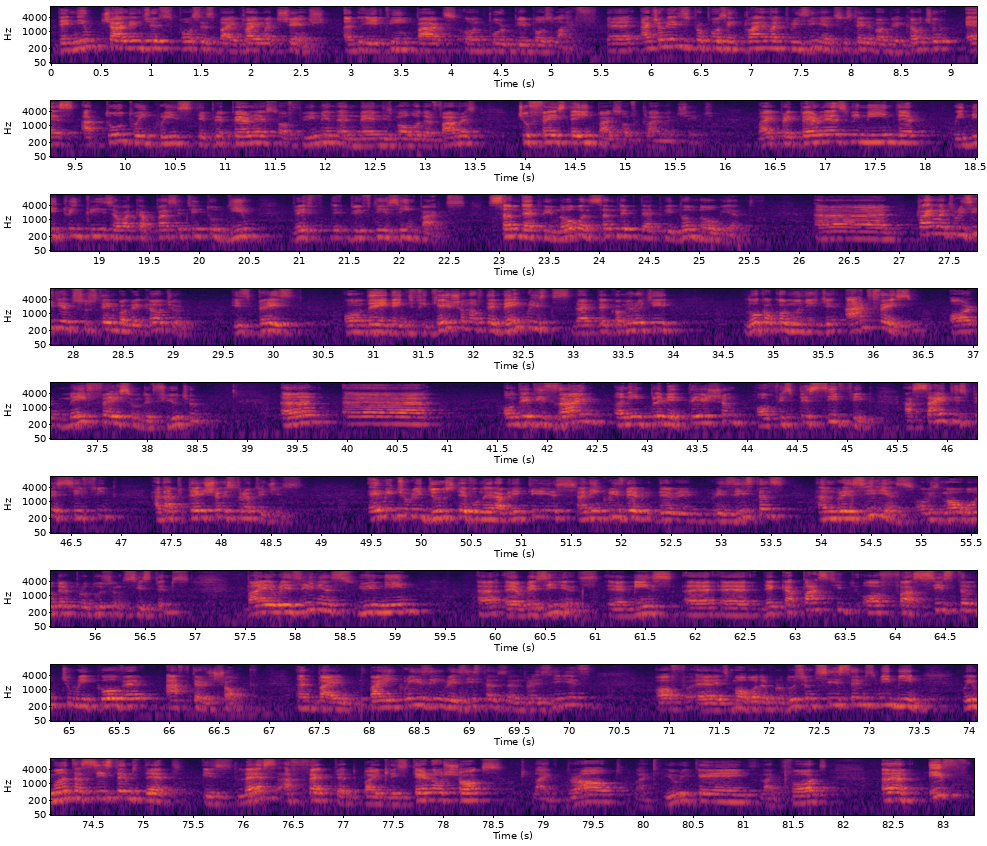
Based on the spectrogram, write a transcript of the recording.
the new challenges posed by climate change and its impacts on poor people's life. Uh, actually, it is proposing climate resilient sustainable agriculture as a tool to increase the preparedness of women and men smallholder farmers to face the impacts of climate change. By preparedness, we mean that we need to increase our capacity to deal with, with these impacts, some that we know and some that we don't know yet. Uh, climate resilient sustainable agriculture is based on the identification of the main risks that the community, local community are facing or may face in the future, and uh, on the design and implementation of specific, a site-specific adaptation strategies, aiming to reduce the vulnerabilities and increase the, the resistance and resilience of smallholder production systems. By resilience, you mean uh, uh, resilience uh, means the capacity of a system to recover after shock. And by, by increasing resistance and resilience of smallholder production systems, we mean we want a system that is less affected by the external shocks like drought, like hurricanes, like floods. And if,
